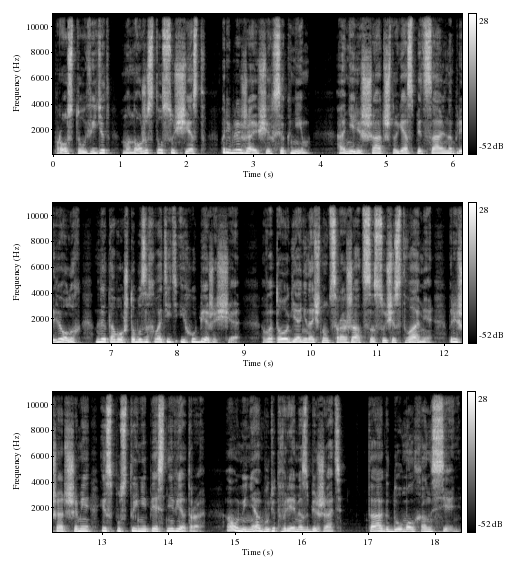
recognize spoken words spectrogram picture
просто увидят множество существ, приближающихся к ним. Они решат, что я специально привел их для того, чтобы захватить их убежище, в итоге они начнут сражаться с существами, пришедшими из пустыни Песни Ветра, а у меня будет время сбежать. Так думал Хан Сень.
